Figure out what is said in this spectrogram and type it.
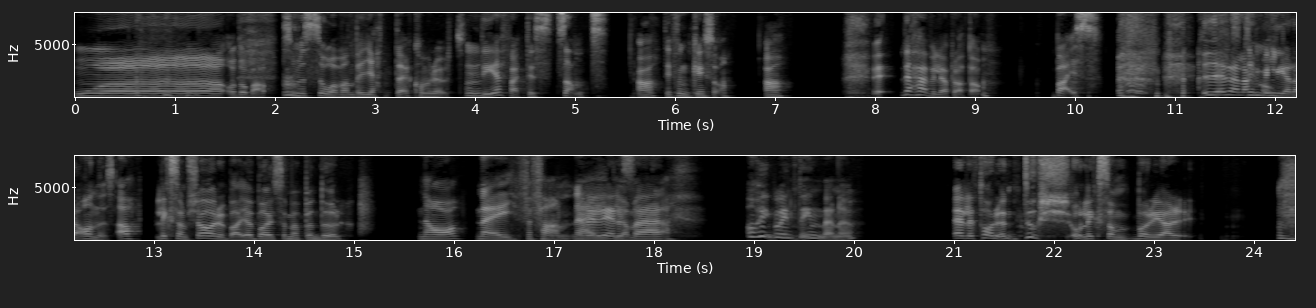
Och då bara... Som en sovande jätte kommer ut. Mm. Det är faktiskt sant. Ja, Det funkar ju så. ja. Eh, Det här vill jag prata om. Bajs. I en relation, Stimulera anus. Ja. liksom kör du bara, jag bajsar med öppen dörr. ja, nej för fan. Nej, Eller är det det gör man inte. Oj, gå inte in där nu. Eller tar du en dusch och liksom börjar...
